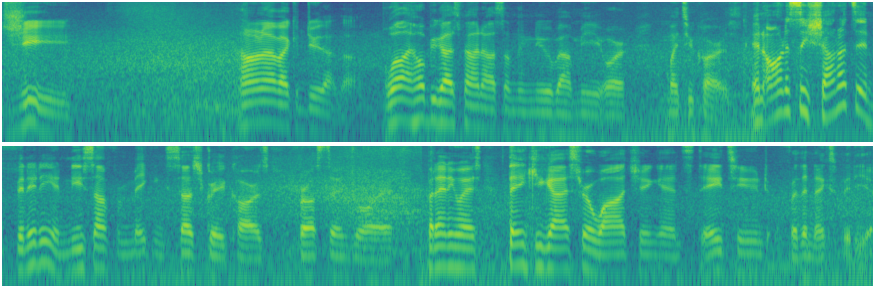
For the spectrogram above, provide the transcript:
G. I don't know if I could do that though. Well, I hope you guys found out something new about me or my two cars. And honestly, shout out to Infiniti and Nissan for making such great cars for us to enjoy. But anyways, thank you guys for watching and stay tuned for the next video.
